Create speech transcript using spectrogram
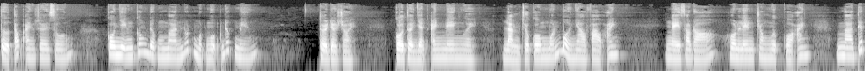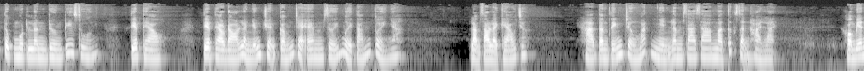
từ tóc anh rơi xuống, cô nhịn không được mà nuốt một ngụm nước miếng. Thôi được rồi, cô thừa nhận anh mê người, làm cho cô muốn bổ nhào vào anh. Ngay sau đó, hôn lên trong ngực của anh, mà tiếp tục một lần đường đi xuống. Tiếp theo, tiếp theo đó là những chuyện cấm trẻ em dưới 18 tuổi nha. Làm sao lại kéo chứ? Hà tâm tính trường mắt nhìn Lâm Gia Gia mà tức giận hỏi lại. Không biết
